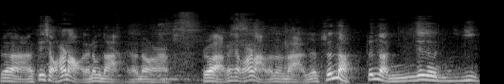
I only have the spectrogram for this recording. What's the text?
是吧？跟小孩脑袋那么大，那玩意儿，是吧？跟小孩脑袋那么大，那真的真的，你这就一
